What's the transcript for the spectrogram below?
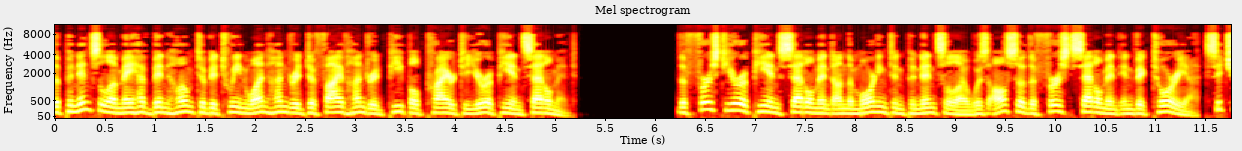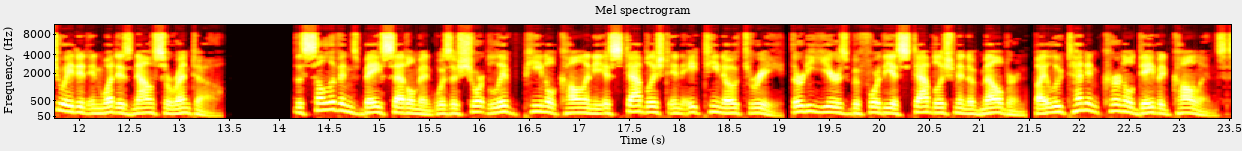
The peninsula may have been home to between 100 to 500 people prior to European settlement. The first European settlement on the Mornington Peninsula was also the first settlement in Victoria, situated in what is now Sorrento. The Sullivans Bay Settlement was a short-lived penal colony established in 1803, 30 years before the establishment of Melbourne, by Lieutenant Colonel David Collins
